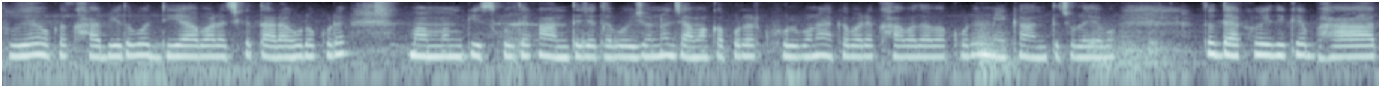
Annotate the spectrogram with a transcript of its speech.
ধুয়ে ওকে খাবিয়ে দেবো। দিয়ে আবার আজকে তাড়াহুড়ো করে মাম্মামকে স্কুল থেকে আনতে যেতে হবে। ওই জন্য জামা কাপড় আর খুলবো না। একেবারে খাওয়া দাওয়া করে মেয়েকে আনতে চলে যাব। তো দেখো এদিকে ভাত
